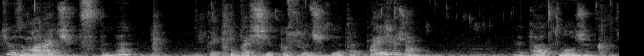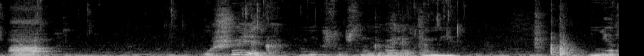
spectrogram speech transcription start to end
что заморачиваться-то, да? Такие большие кусочки я так порежу. Это от ножек. А у шеек, у них, собственно говоря, там нет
